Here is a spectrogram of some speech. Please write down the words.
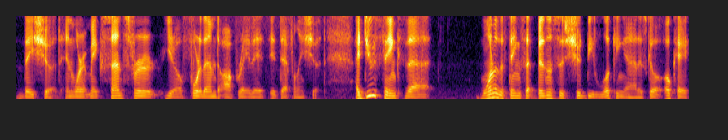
they should. And where it makes sense for you know for them to operate it it definitely should. I do think that one of the things that businesses should be looking at is go okay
